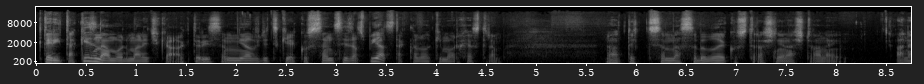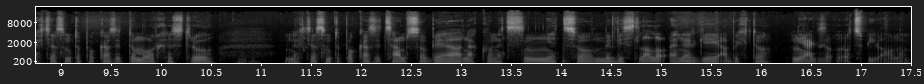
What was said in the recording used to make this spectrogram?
který taky znám od malička a který jsem měl vždycky jako senci zaspívat s takhle velkým orchestrem. No a teď jsem na sebe byl jako strašně naštvaný a nechtěl jsem to pokazit tomu orchestru. Hmm nechtěl jsem to pokazit sám sobě a nakonec něco mi vyslalo energii, abych to nějak odspíval. No.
